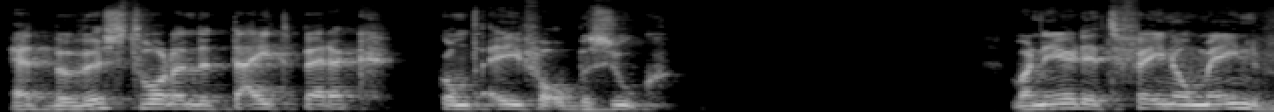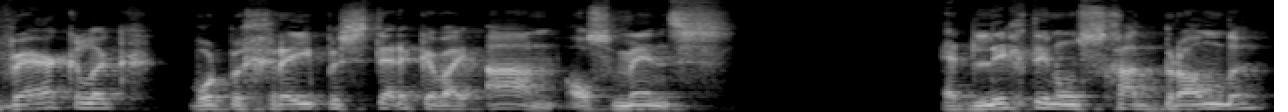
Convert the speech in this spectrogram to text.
Het bewustwordende tijdperk komt even op bezoek. Wanneer dit fenomeen werkelijk wordt begrepen, sterken wij aan als mens. Het licht in ons gaat branden.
